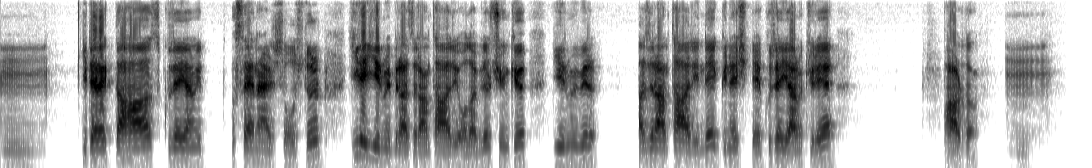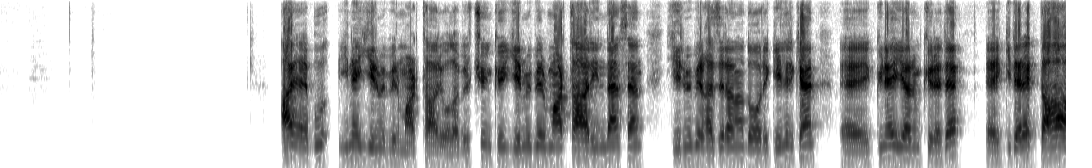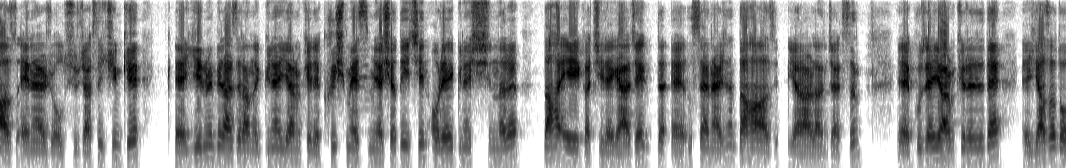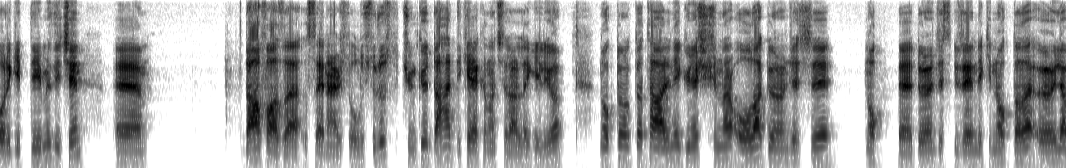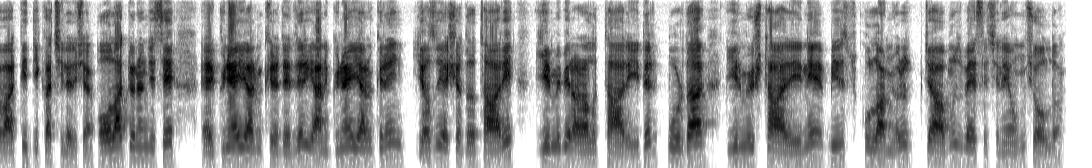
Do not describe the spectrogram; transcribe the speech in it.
Hmm, giderek daha az, kuzey yarım ısı enerjisi oluşturur. Yine 21 Haziran tarihi olabilir. Çünkü 21 Haziran tarihinde güneş e, kuzey yarımküreye pardon. Hmm. Aynen bu yine 21 Mart tarihi olabilir. Çünkü 21 Mart tarihinden sen 21 Haziran'a doğru gelirken e, Güney Yarımküre'de e, giderek daha az enerji oluşturacaksın. Çünkü e, 21 Haziran'da Güney Yarımküre'de kış mevsimi yaşadığı için oraya güneş ışınları daha eğik açıyla gelecek. De, e, ısı enerjine daha az yararlanacaksın. E, Kuzey Yarımküre'de de e, yaza doğru gittiğimiz için e, daha fazla ısı enerjisi oluştururuz. Çünkü daha dike yakın açılarla geliyor. Nokta nokta tarihinde güneş ışınları oğlak dönencesi nok e, üzerindeki noktalar öğle vakti dik açıyla düşer. Oğlak dönencesi e, güney yarımkürededir. Yani güney yarımkürenin yazı yaşadığı tarih 21 Aralık tarihidir. Burada 23 tarihini biz kullanmıyoruz. Cevabımız B seçeneği olmuş oldu.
